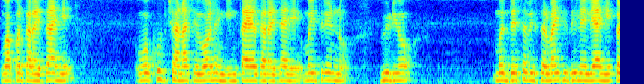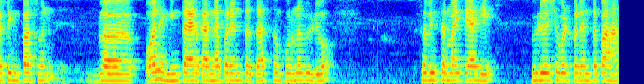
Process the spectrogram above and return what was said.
वापर करायचा आहे. व खूप छान असे वॉल हँगिंग तयार करायचे आहे. मैत्रिणींनो व्हिडिओ मध्ये सविस्तर माहिती दिलेली आहे. कटिंगपासून ब्ल ऑल हँगिंग तयार करण्यापर्यंतचा संपूर्ण व्हिडिओ सविस्तर माहिती आहे. व्हिडिओ शेवटपर्यंत पहा.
